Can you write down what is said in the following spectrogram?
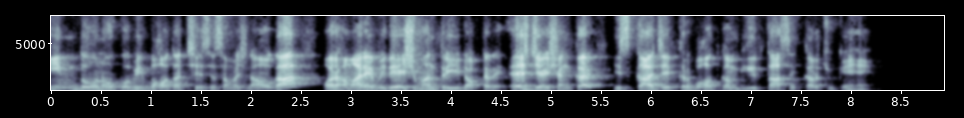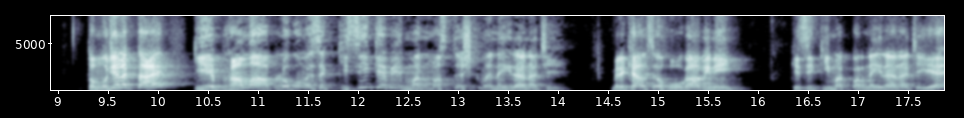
इन दोनों को भी बहुत अच्छे से समझना होगा। और हमारे विदेश मंत्री डॉक्टर एस जयशंकर इसका ज़िक्र बहुत गंभीरता से कर चुके हैं। तो मुझे लगता है कि ये भ्रम आप लोगों में से किसी के भी मन मस्तिष्क में नहीं रहना चाहिए। मेरे ख्याल से होगा भी नहीं। किसी कीमत पर नहीं रहना चाहिए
